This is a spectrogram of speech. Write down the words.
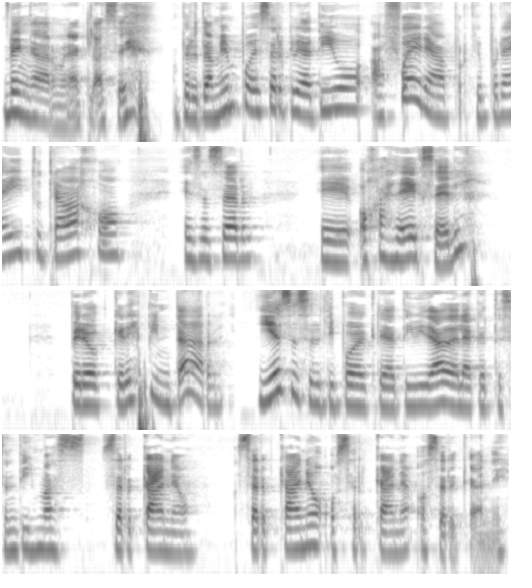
venga a darme una clase. Pero también puedes ser creativo afuera, porque por ahí tu trabajo es hacer eh, hojas de Excel, pero querés pintar y ese es el tipo de creatividad a la que te sentís más cercano, cercano o cercana o cercane.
